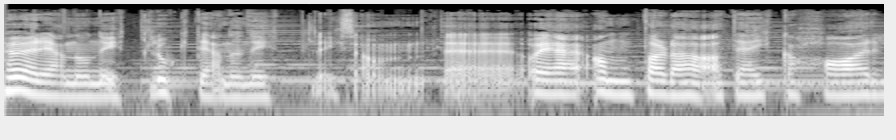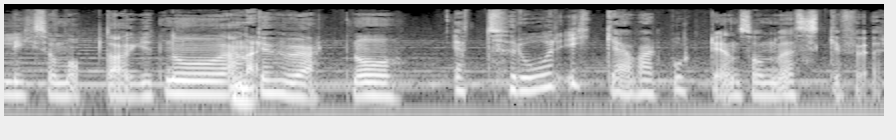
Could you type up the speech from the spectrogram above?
Hører jeg noe nytt? Lukter jeg noe nytt? Liksom? Eh, og jeg antar da at jeg ikke har liksom oppdaget noe, jeg har Nei. ikke hørt noe. Jeg tror ikke jeg har vært borti en sånn væske før.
